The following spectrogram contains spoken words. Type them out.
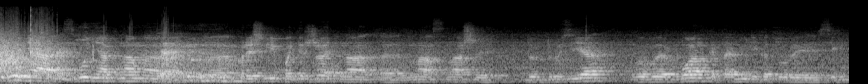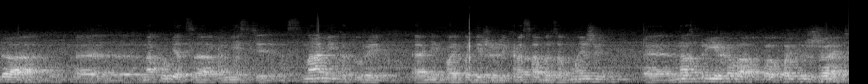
Сегодня, сегодня к нам э, пришли поддержать на, э, нас наши друзья ВВР Банк. Это люди, которые всегда э, находятся вместе с нами, которые э, они по- поддерживали Краса без обмежень. Э, Нас приехала поддержать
